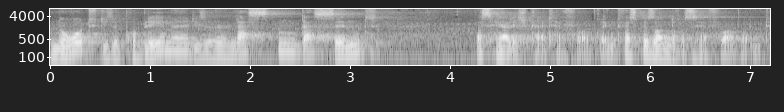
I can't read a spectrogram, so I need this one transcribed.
Not, diese Probleme, diese Lasten, das sind, was Herrlichkeit hervorbringt, was Besonderes hervorbringt.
